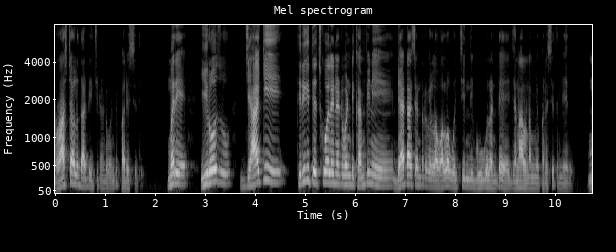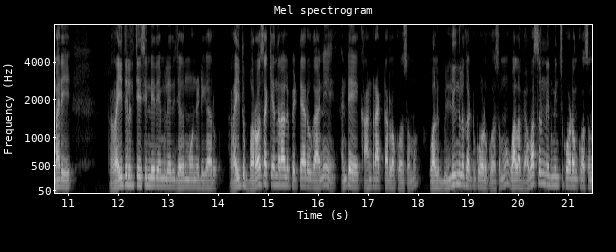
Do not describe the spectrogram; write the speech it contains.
రాష్ట్రాలు దాటించినటువంటి పరిస్థితి. మరి ఈరోజు జాకీ తిరిగి తెచ్చుకోలేనటువంటి కంపెనీ డేటా సెంటర్ వీళ్ళ వల్ల వచ్చింది గూగుల్ అంటే జనాలు నమ్మే పరిస్థితి లేదు. మరి రైతులకు చేసిండేది ఏమీ లేదు జగన్మోహన్ రెడ్డి గారు. రైతు భరోసా కేంద్రాలు పెట్టారు కానీ అంటే కాంట్రాక్టర్ల కోసము వాళ్ళ బిల్డింగ్లు కట్టుకోవడం కోసము వాళ్ళ వ్యవస్థను నిర్మించుకోవడం కోసం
